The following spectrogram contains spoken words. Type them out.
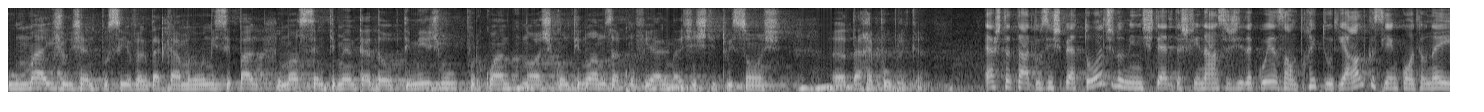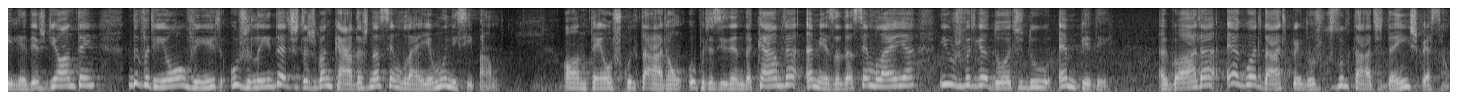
o mais urgente possível da Câmara Municipal. O nosso sentimento é de optimismo, porquanto nós continuamos a confiar nas instituições uh, da República. Esta tarde, os inspectores do Ministério das Finanças e da Coesão Territorial, que se encontram na ilha desde ontem, deveriam ouvir os líderes das bancadas na Assembleia Municipal. Ontem escutaram o Presidente da Câmara, a mesa da Assembleia e os vereadores do MPD. Agora é aguardar pelos resultados da inspeção.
